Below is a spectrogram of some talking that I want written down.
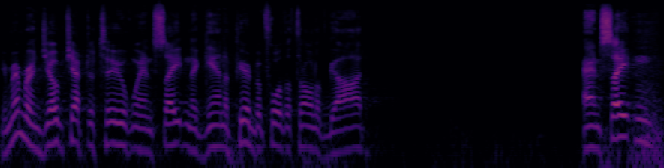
You remember in Job chapter 2 when Satan again appeared before the throne of God? And Satan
